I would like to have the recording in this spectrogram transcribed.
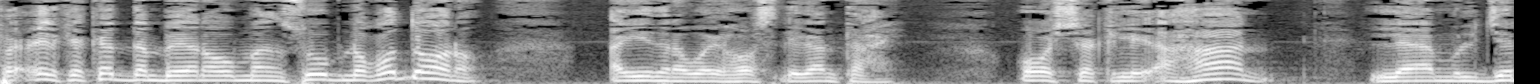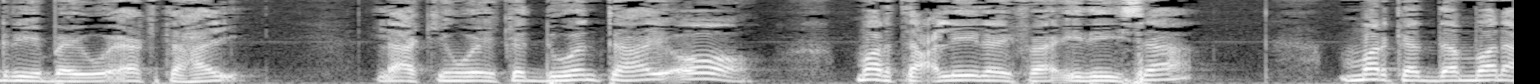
ficilka ka dambeyn oo mansuub noqon doono ayadana way hoos dhigan tahay. Oo shakli ahaan laamuljari bay u eg tahay laakiin way ka duwan tahay oo mar tacliilay faa'iideysaa marka dambena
